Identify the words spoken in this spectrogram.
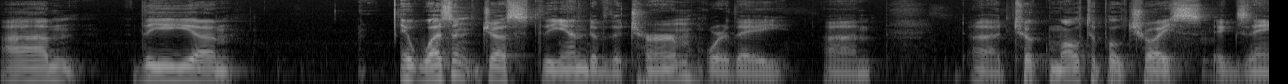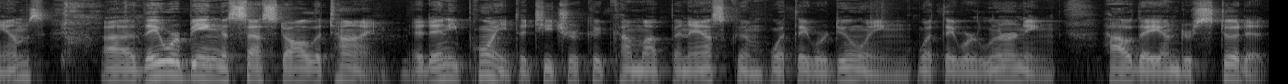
um, the um, it wasn't just the end of the term where they um, uh, took multiple choice exams. Uh, they were being assessed all the time. At any point, the teacher could come up and ask them what they were doing, what they were learning, how they understood it,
